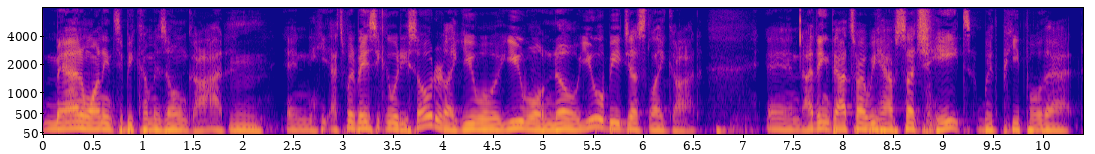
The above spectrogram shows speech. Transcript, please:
man wanting to become his own god, and he, that's what basically what he sold her. Like you will, you will know, you will be just like God, and I think that's why we have such hate with people that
